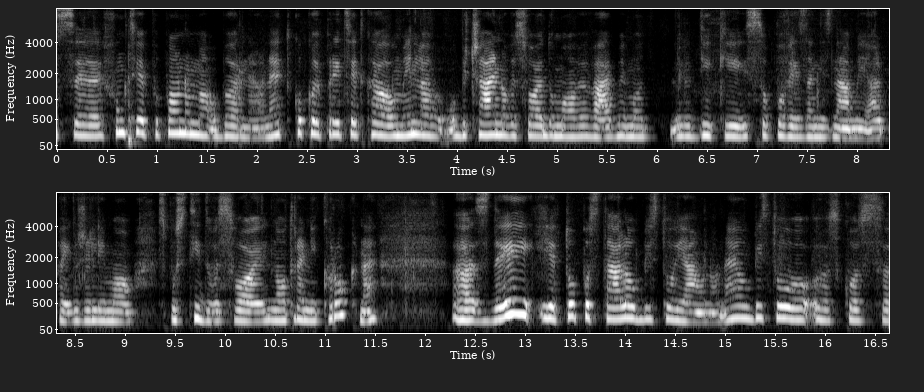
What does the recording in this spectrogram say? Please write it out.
se funkcije popolnoma obrnejo. Ne. Tako kot je predsednica omenila, običajno v svoje domove vabimo ljudi, ki so povezani z nami ali pa jih želimo spustiti v svoj notranji krok. Ne. Zdaj je to postalo v bistvu javno. Ne? V bistvu skozi,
